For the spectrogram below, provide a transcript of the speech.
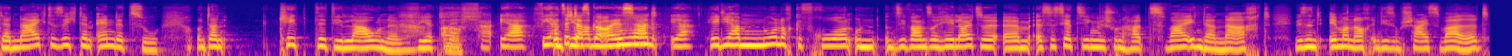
der neigte sich dem Ende zu. Und dann kippte die Laune, wirklich. Oh, ja, wie hat Und sich das geäußert? Nur, ja. Hey, die haben nur noch gefroren und, und sie waren so, hey Leute, ähm, es ist jetzt irgendwie schon halb zwei in der Nacht. Wir sind immer noch in diesem scheiß Wald.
